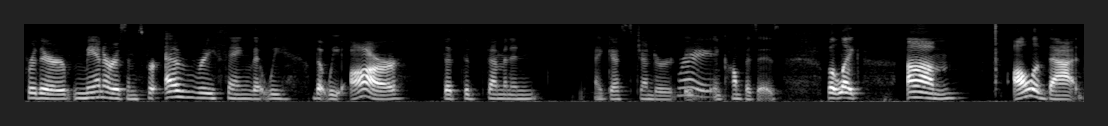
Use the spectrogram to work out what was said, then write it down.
for their mannerisms for everything that we that we are that the feminine i guess gender en- Right. encompasses but like um all of that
